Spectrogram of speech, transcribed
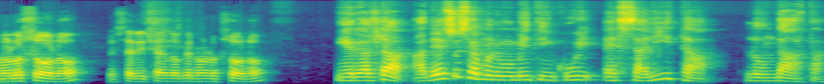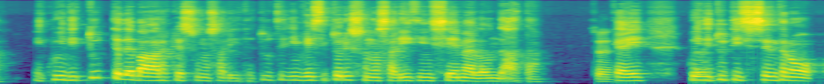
non lo sono? Mi stai dicendo che non lo sono? In realtà adesso siamo nel momento in cui è salita l'ondata e quindi tutte le barche sono salite, tutti gli investitori sono saliti insieme all'ondata. Sì. ok? Quindi Sì. tutti si sentono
